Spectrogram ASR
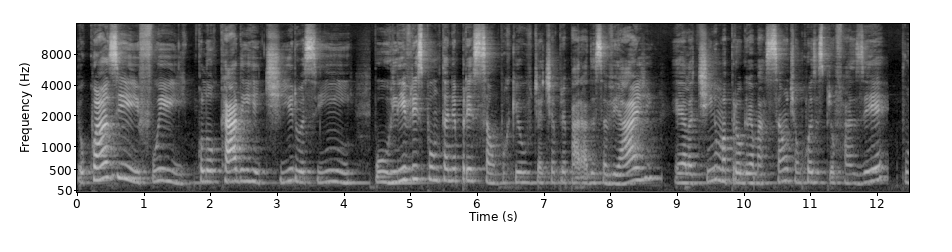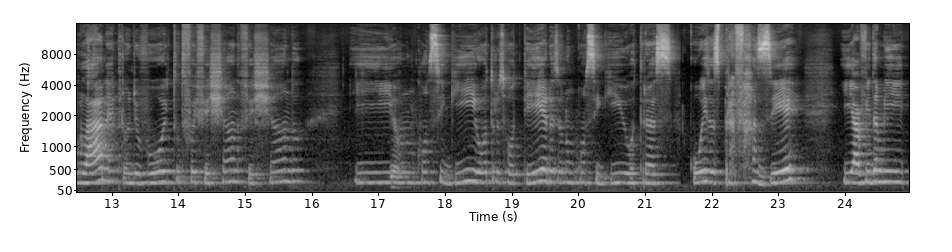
Eu quase fui colocada em retiro assim por livre e espontânea pressão, porque eu já tinha preparado essa viagem. Ela tinha uma programação, tinham coisas para eu fazer por lá, né, para onde eu vou, e tudo foi fechando, fechando. E eu não consegui outros roteiros, eu não consegui outras coisas para fazer. E a vida me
